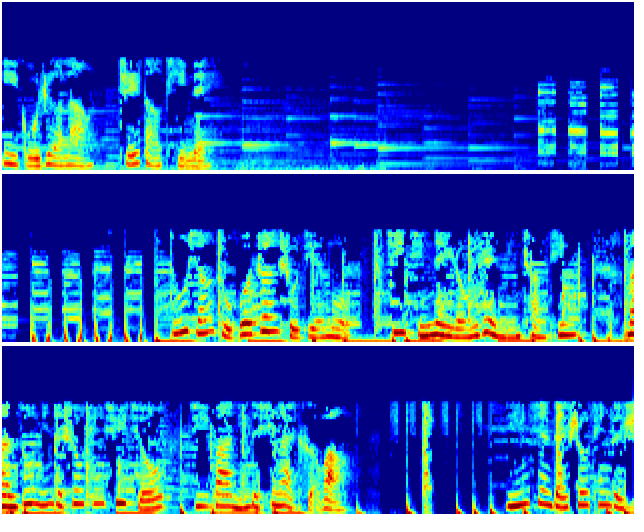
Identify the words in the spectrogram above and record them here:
一股热浪直捣体内。独享主播专属节目，激情内容任您畅听。满足您的收听需求，激发您的性爱渴望。您现在收听的是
